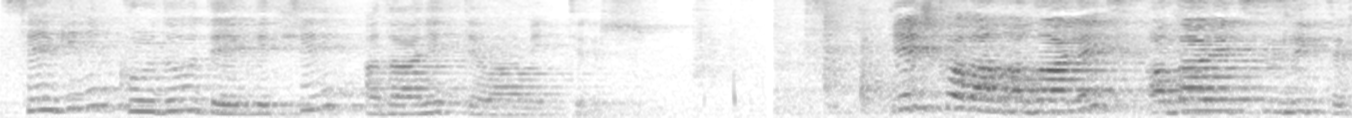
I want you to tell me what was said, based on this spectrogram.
Sevginin kurduğu devleti adalet devam ettirir. Geç kalan adalet, adaletsizliktir.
